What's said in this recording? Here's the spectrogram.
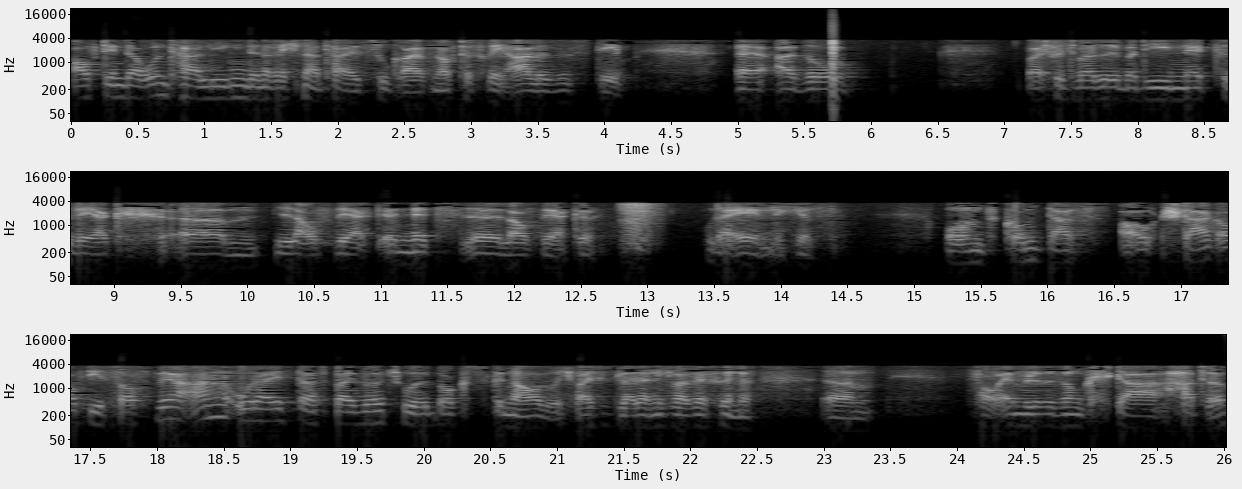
auf den darunterliegenden Rechnerteil zugreifen, auf das reale System? Äh, also beispielsweise über die Netzwerklaufwerk, ähm, äh, Netzlaufwerke oder ähnliches. Und kommt das stark auf die Software an oder ist das bei VirtualBox genauso? Ich weiß jetzt leider nicht, was er für eine ähm, VM-Lösung da hatte.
